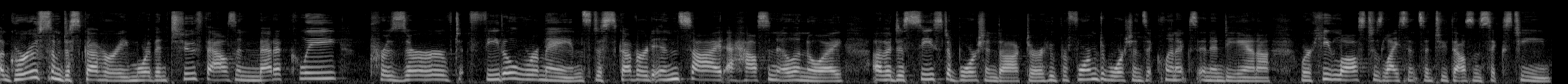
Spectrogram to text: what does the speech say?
A gruesome discovery more than 2,000 medically preserved fetal remains discovered inside a house in Illinois of a deceased abortion doctor who performed abortions at clinics in Indiana, where he lost his license in 2016.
